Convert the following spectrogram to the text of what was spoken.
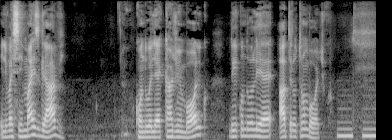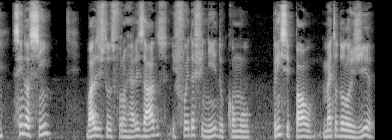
ele vai ser mais grave quando ele é cardioembólico do que quando ele é aterotrombótico. Sendo assim, vários estudos foram realizados e foi definido como principal metodologia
